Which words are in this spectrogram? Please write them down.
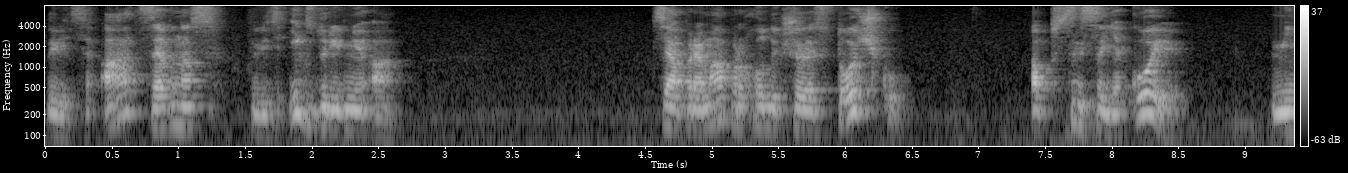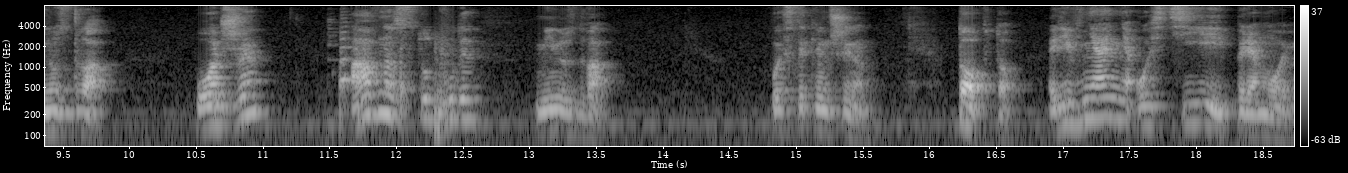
Дивіться, А це в нас, дивіться, х дорівнює А. Ця пряма проходить через точку, абсциса якої мінус 2. Отже, А в нас тут буде мінус 2. Ось таким чином. Тобто, рівняння ось цієї прямої.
